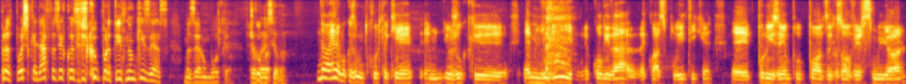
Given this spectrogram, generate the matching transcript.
para depois, se calhar, fazer coisas que o partido não quisesse. Mas era um bom apelo. Desculpa. Silva. Não, era uma coisa muito curta que é, hum, eu julgo que a melhoria da qualidade da classe política, eh, por exemplo, pode resolver-se melhor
